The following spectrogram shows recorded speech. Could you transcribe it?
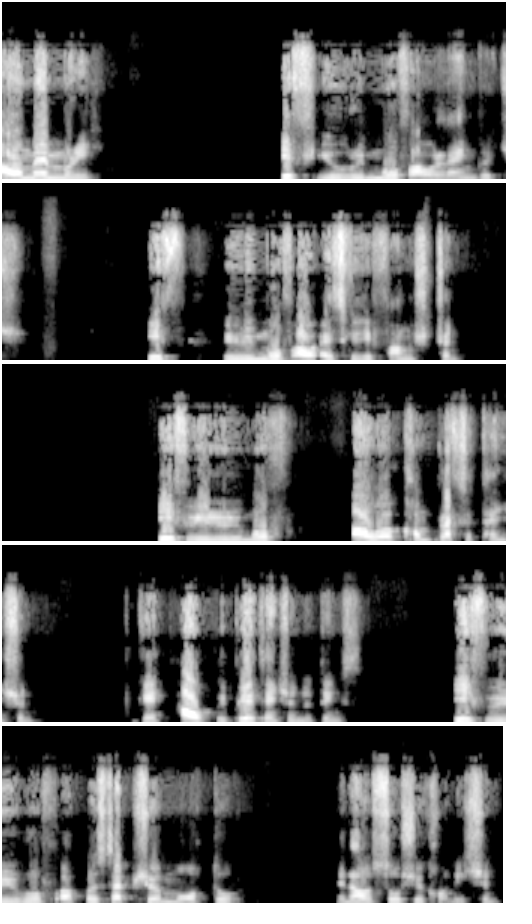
our memory, if you remove our language, if you remove our executive function, if we remove our complex attention, okay, how we pay attention to things, if we remove our perceptual motor and our social connection,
